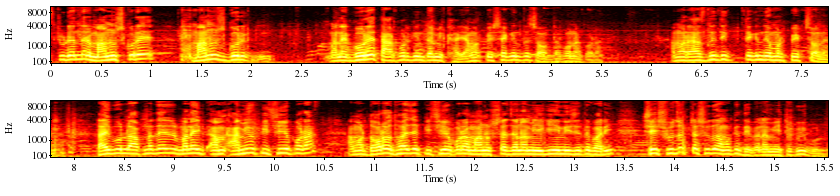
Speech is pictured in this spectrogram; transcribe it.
স্টুডেন্টদের মানুষ করে মানুষ গড়ে মানে গড়ে তারপর কিন্তু আমি খাই। আমার পেশা কিন্তু হচ্ছে অধ্যাপনা করা। আমার রাজনীতিতে কিন্তু আমার পেট চলে না। তাই বলল আপনাদের মানে আমিও পিছিয়ে পড়া। আমার দরদ হয় যে পিছিয়ে পড়া মানুষটা যেন আমি এগিয়ে নিয়ে যেতে পারি। সেই সুযোগটা শুধু আমাকে দেবেন আমি এটুকুই বলব।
